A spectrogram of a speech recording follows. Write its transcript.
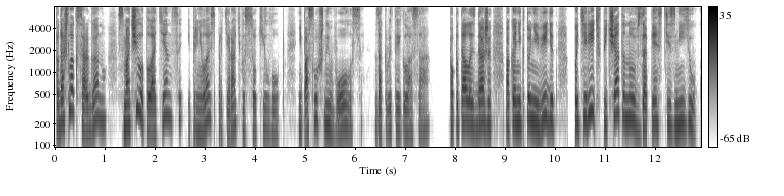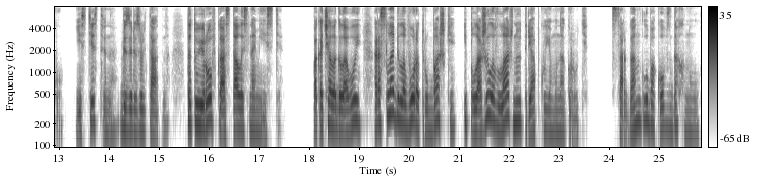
подошла к саргану, смочила полотенце и принялась протирать высокий лоб, непослушные волосы, закрытые глаза. Попыталась даже, пока никто не видит, потереть впечатанную в запястье змеюку. Естественно, безрезультатно. Татуировка осталась на месте. Покачала головой, расслабила ворот рубашки и положила влажную тряпку ему на грудь. Сарган глубоко вздохнул,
